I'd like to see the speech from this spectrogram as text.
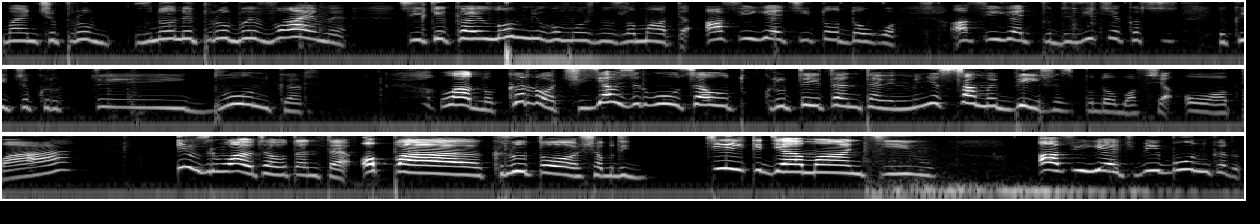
Менше про... воно не пробиваємо. Тільки кайлом його можна зламати. Офігеть, і то довго. Офігеть, подивіться, яка який це крутий бункер. Ладно, коротше, я взірву це от крутий ТНТ. Він мені саме більше сподобався. Опа. І взриваю це от ТНТ. Опа! Круто! Що буде тільки діамантів. Офігеть, мій бункер.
